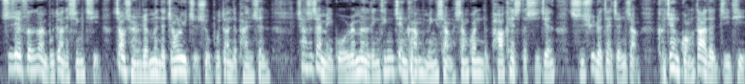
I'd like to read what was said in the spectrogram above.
世界纷乱不断的兴起，造成人们的焦虑指数不断的攀升。像是在美国，人们聆听健康冥想相关的 podcast 的时间持续的在增长，可见广大的集体。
